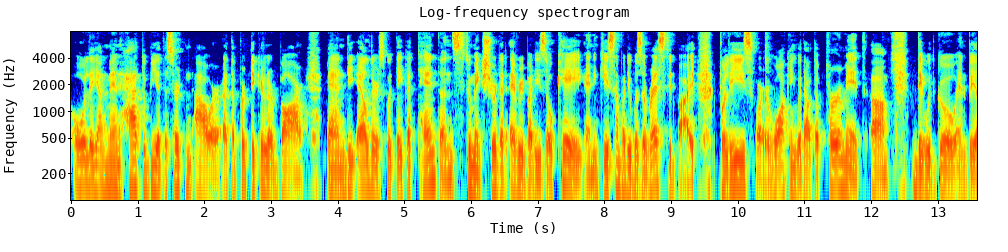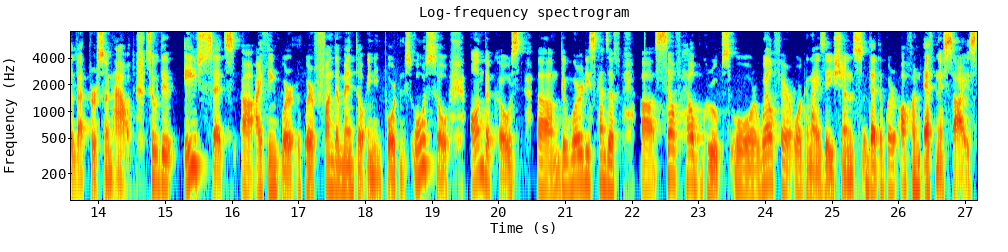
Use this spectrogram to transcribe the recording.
all the young men had to be at a certain hour at a particular bar, and the elders would take attendance to make sure that everybody's okay. And in case somebody was arrested by police for walking without a permit, um, they would go and bail that person out. So the age sets, uh, I think, were were fundamental in importance. Also, on the coast, um, there were these kinds of uh, self help groups or welfare organizations that were often ethnicized.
